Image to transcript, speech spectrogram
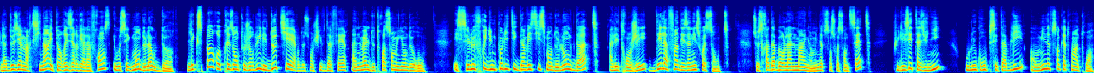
la deuxième marque Sina étant réservée à la France et au segment de l'outdoor. L'export représente aujourd'hui les deux tiers de son chiffre d'affaires annuel de 300 millions d'euros. Et c'est le fruit d'une politique d'investissement de longue date à l'étranger dès la fin des années 60. Ce sera d'abord l'Allemagne en 1967, puis les États-Unis, où le groupe s'établit en 1983.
